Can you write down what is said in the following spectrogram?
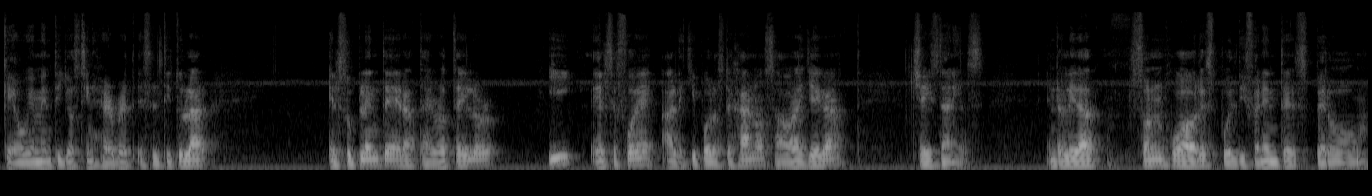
que obviamente Justin Herbert es el titular. El suplente era Tyrod Taylor y él se fue al equipo de los Tejanos. Ahora llega Chase Daniels. En realidad son jugadores pues diferentes, pero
